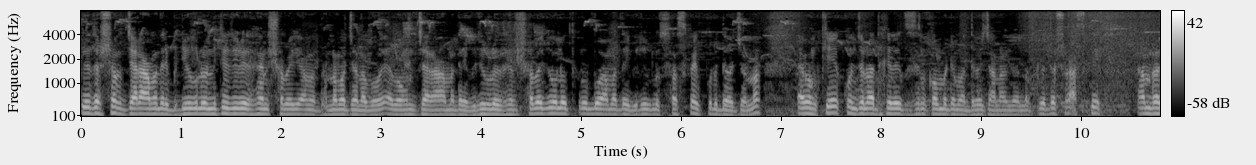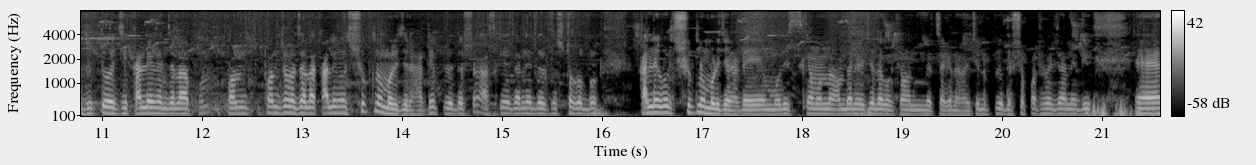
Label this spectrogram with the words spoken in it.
প্রিয় দর্শক যারা আমাদের ভিডিওগুলো নিতে জুড়ে দেখেন সবাইকে আমরা ধন্যবাদ জানাব এবং যারা আমাদের ভিডিওগুলো দেখেন সবাইকে অনুরোধ করব আমাদের ভিডিওগুলো সাবস্ক্রাইব করে দেওয়ার জন্য এবং কে কোন জেলা থেকে দেখতেছেন কমেন্টের মাধ্যমে জানার জন্য। প্রিয় দর্শক আজকে আমরা যুক্ত হয়েছি কালীগঞ্জ জেলা পঞ্চ- পঞ্চগড় জেলা কালীগঞ্জ শুকনো মরিচের হাটে। প্রিয় দর্শক আজকে জানিয়ে দেওয়ার চেষ্টা করব কালীগঞ্জ শুকনো মরিচের হাটে মরিচ কেমন আমদানি হয়েছিল এবং কেমন বেচা কেনা হয়েছিল? প্রিয় দর্শক প্রথমে জানিয়ে দিই আহ,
